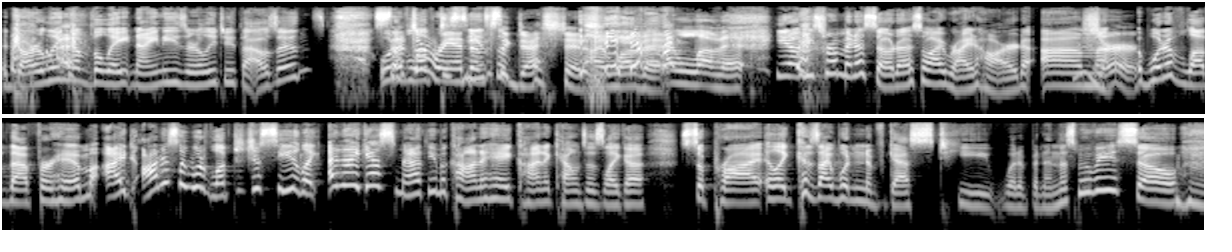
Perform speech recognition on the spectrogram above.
a darling of the late 90s, early 2000s. Would have Such a random some- suggestion. I love it. I love it. You know, he's from Minnesota, so I ride hard. Um, Sure. Would have loved that for him. I honestly would have loved to just see, like, and I guess Matthew McConaughey kind of counts as like a surprise, like, because I wouldn't have guessed he would have been in this movie. So, Mhm.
